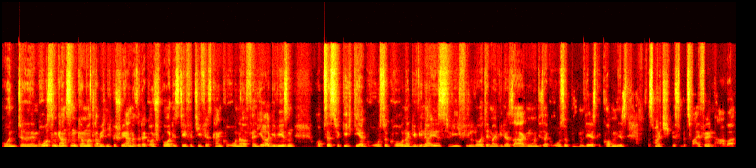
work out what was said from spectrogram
Und äh, im Großen und Ganzen können wir uns, glaube ich, nicht beschweren. Also der Golfsport ist definitiv jetzt kein Corona-Verlierer gewesen. Ob es jetzt wirklich der große Corona-Gewinner ist, wie viele Leute immer wieder sagen, und dieser große Boom, der jetzt gekommen ist, das möchte ich ein bisschen bezweifeln. Aber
